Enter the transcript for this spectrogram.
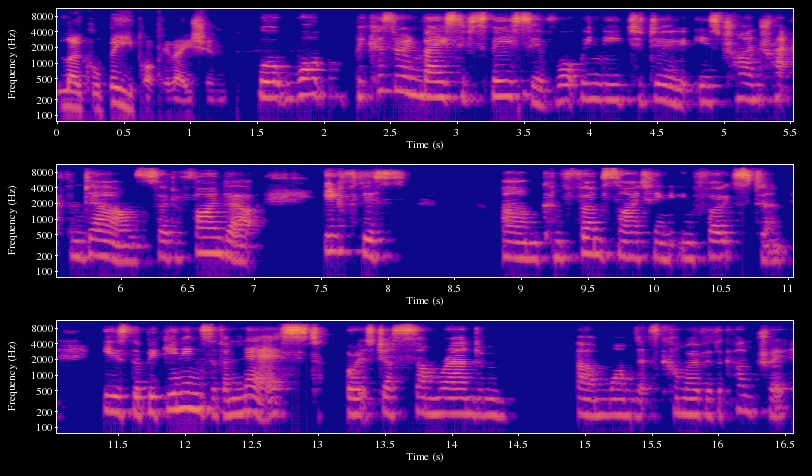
local bee population? Well, what because they're invasive species, what we need to do is try and track them down. So to find out if this um, confirmed sighting in Folkestone is the beginnings of a nest or it's just some random um, one that's come over the country.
